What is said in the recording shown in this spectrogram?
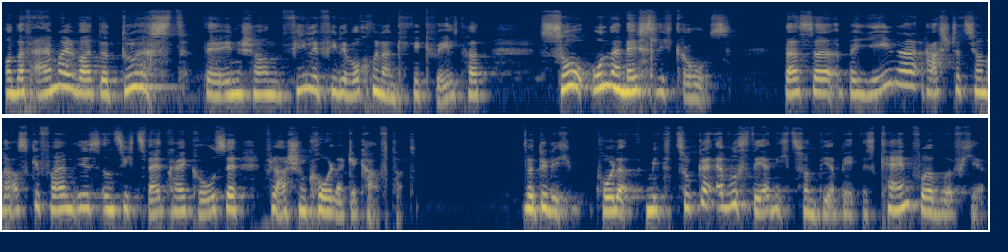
Und auf einmal war der Durst, der ihn schon viele, viele Wochen lang gequält hat, so unermesslich groß, dass er bei jeder Raststation rausgefahren ist und sich zwei, drei große Flaschen Cola gekauft hat. Natürlich Cola mit Zucker. Er wusste ja nichts von Diabetes. Kein Vorwurf hier.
